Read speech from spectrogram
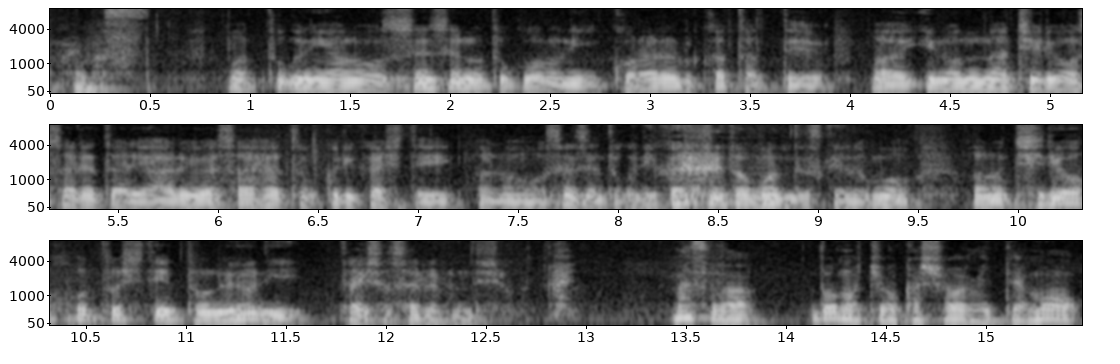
思います。まあ、特にあの先生のところに来られる方って、まあ、いろんな治療をされたりあるいは再発を繰り返してあの先生のところに行かれると思うんですけれどもあの治療法としてどのように対処されるんでしょうか、はいまずはどの教科書を見ても、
